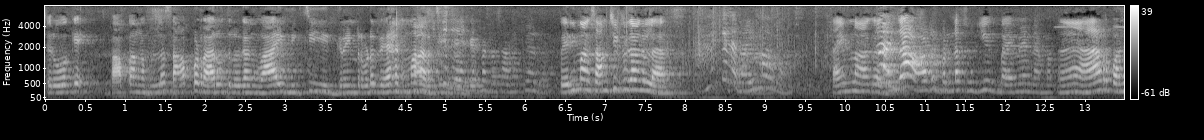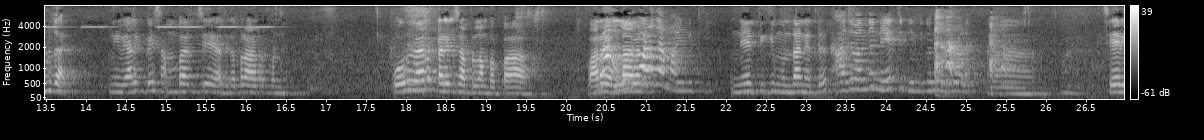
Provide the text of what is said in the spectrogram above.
சரி ஓகே பாப்பாங்க ஃபுல்லாக சாப்பிட்ற ஆர்வத்தில் இருக்காங்க. வாய் மிக்ஸி கிரைண்டரோட வேகமாக அரைச்சிட்டு இருக்கு பெரியம்மா சமைச்சிட்டு இருக்காங்கல்ல? டைம்லாம் ஆகாது. ஆர்டர் பண்ணா ஸ்விக்கி பயமே நமக்கு. ஆர்டர் பண்ணுத. நீ வேலைக்கு போய் சம்பாரிச்சு அதுக்கப்புறம் ஆர்டர் பண்ணு. ஒரு வேளை கடையில் சாப்பிடலாம் பாப்பா. வர எல்லா வேலை நேத்திக்கு முந்தா நேத்து? அது வந்து நேத்துக்கு இன்னைக்கு வந்து. சரி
